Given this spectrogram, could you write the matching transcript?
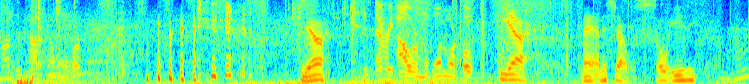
Tons of top film will work. Yeah, Just every hour, one more coat. yeah. Man, this job was so easy. Uh-huh.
